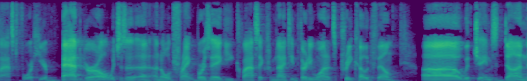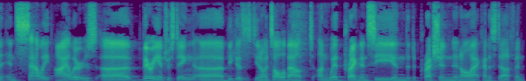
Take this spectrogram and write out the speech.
last four here, Bad Girl, which is a, an old Frank Borzage classic from 1931. It's a pre-code film. Uh, with James Dunn and Sally Eilers, uh, very interesting uh, because you know it's all about unwed pregnancy and the depression and all that kind of stuff, and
